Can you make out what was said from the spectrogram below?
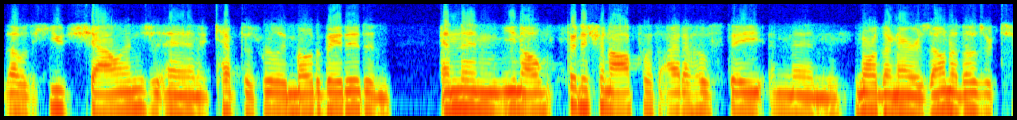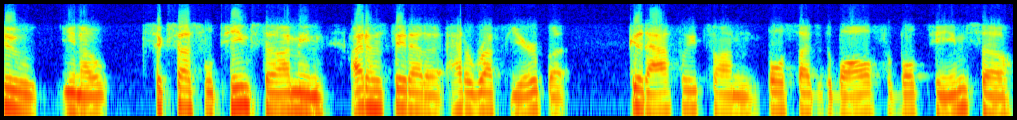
that was a huge challenge, and it kept us really motivated. And and then you know finishing off with Idaho State and then Northern Arizona. Those are two you know successful teams. So I mean, Idaho State had a had a rough year, but good athletes on both sides of the ball for both teams. So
